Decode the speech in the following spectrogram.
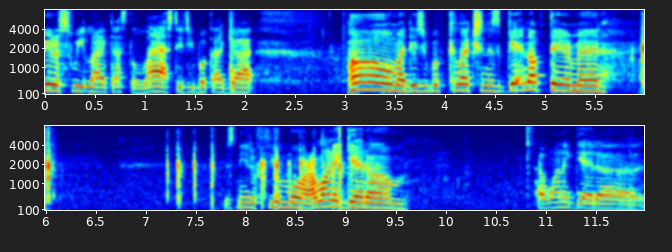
Bittersweet Life. That's the last digibook I got. Oh, my digibook collection is getting up there, man. Just need a few more. I want to get um, I want to get uh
